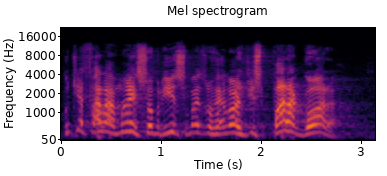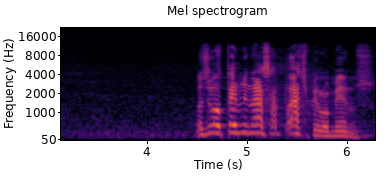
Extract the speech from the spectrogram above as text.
Podia falar mais sobre isso, mas o relógio diz para agora. Mas eu vou terminar essa parte, pelo menos.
